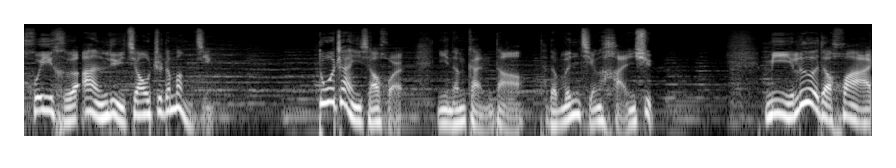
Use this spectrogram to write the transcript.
灰和暗绿交织的梦境，多站一小会儿，你能感到它的温情含蓄。米勒的画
